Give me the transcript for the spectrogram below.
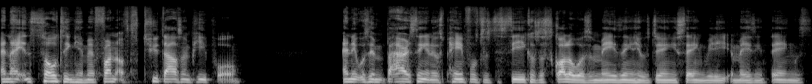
and like insulting him in front of 2,000 people. And it was embarrassing and it was painful to, to see because the scholar was amazing and he was doing, saying really amazing things.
